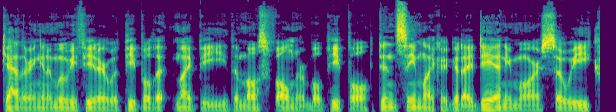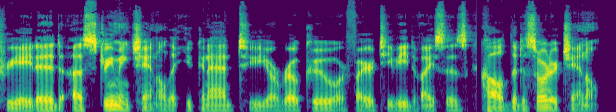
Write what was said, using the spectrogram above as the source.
Gathering in a movie theater with people that might be the most vulnerable people didn't seem like a good idea anymore. So we created a streaming channel that you can add to your Roku or Fire TV devices called the Disorder Channel.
